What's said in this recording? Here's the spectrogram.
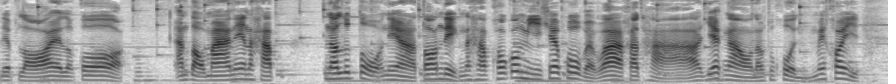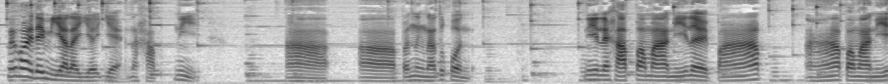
เรียบร้อยแล้วก็อันต่อมาเนี่ยนะครับนารูโตะเนี่ยตอนเด็กนะครับเขาก็มีแค่พวกแบบว่าคาถาแยกเงานะทุกคนไม่ค่อยไม่ค่อยได้มีอะไรเยอะแยะนะครับ นี่อ่าอ่าแป๊บนึงนะทุกคน นี่เลยครับ ประมาณนี้เลยปั๊บอ่าประมาณนี้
